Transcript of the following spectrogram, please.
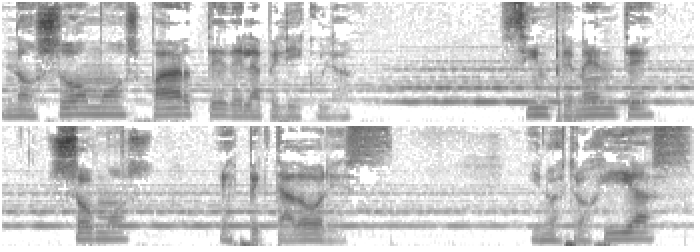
No somos parte de la película, simplemente somos espectadores y nuestros guías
